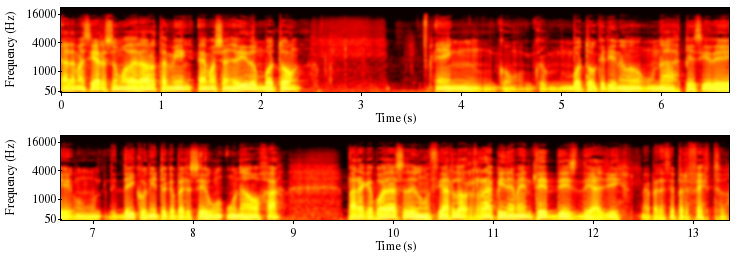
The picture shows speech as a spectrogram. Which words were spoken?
Además, si eres un moderador, también hemos añadido un botón en, un botón que tiene una especie de, de iconito que parece una hoja para que puedas denunciarlo rápidamente desde allí. Me parece perfecto.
